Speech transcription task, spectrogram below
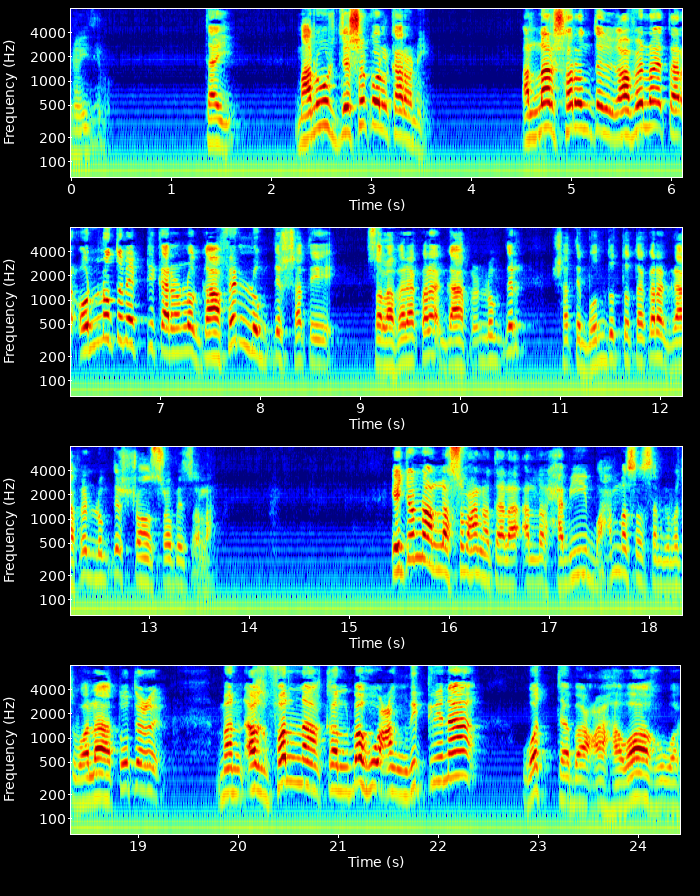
হয়ে যাব তাই মানুষ যে সকল কারণে আল্লাহর স্মরণ থেকে গাফেল হয়, তার অন্যতম একটি কারণ হলো গাফের লোকদের সাথে চলাফেরা করা গাফের লোকদের সাথে বন্ধুত্বতা করা গাফের লোকদের সংস্রবে চলা। এই জন্য আল্লাহ সুবহান তাআলা আল্লাহর হাবিব মোহাম্মদ সাল্লামকে বলছে, ওয়ালা তুতি মান আগফালনা কলবাহু আন যিকরিনা ওয়াত্তাবা হাওয়াহু ওয়া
